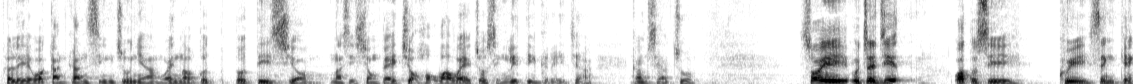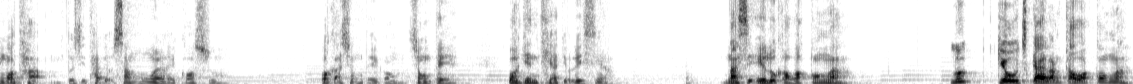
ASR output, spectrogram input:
后来我讲讲新主娘，我那个都都抵消，那是上帝祝福我，我会做生理的 𠮶 个，伊就讲感谢主。所以，有一日，我著是。开圣经我读，都是读着撒母耳的故事。我甲上帝讲，上帝，我已经听着你讲。那是你卢甲我讲啦，你叫一家人甲我讲啦。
